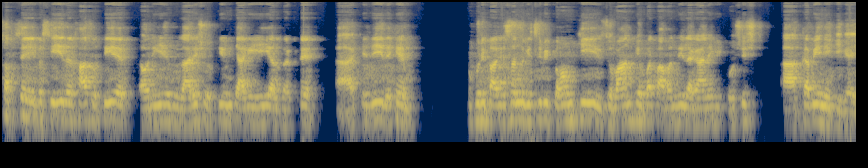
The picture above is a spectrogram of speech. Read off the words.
سب سے بس یہ درخواست ہوتی ہے اور یہ گزارش ہوتی ہے، ان کے آگے یہی عرض رکھتے ہیں۔ کہ جی دیکھیں، پوری پاکستان میں کسی بھی قوم کی زبان کے اوپر پابندی لگانے کی کوشش کبھی نہیں کی گئی۔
